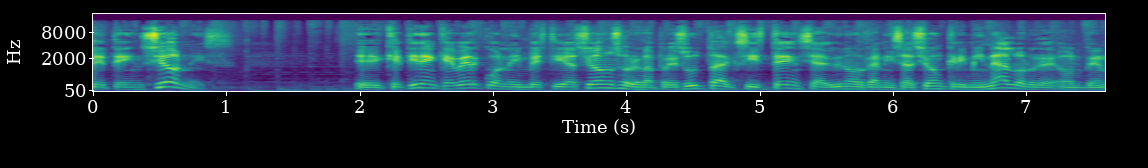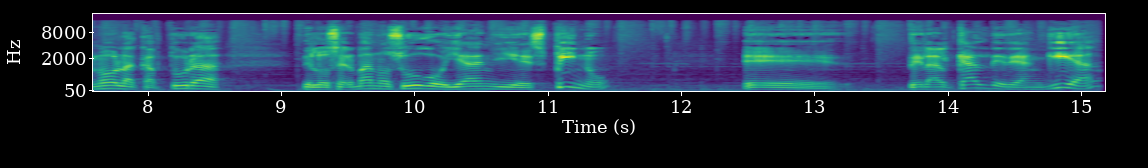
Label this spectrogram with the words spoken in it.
detenciones eh, que tienen que ver con la investigación sobre la presunta existencia de una organización criminal. ordenó la captura de los hermanos Hugo y Angie Espino, eh, del alcalde de Anguía,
